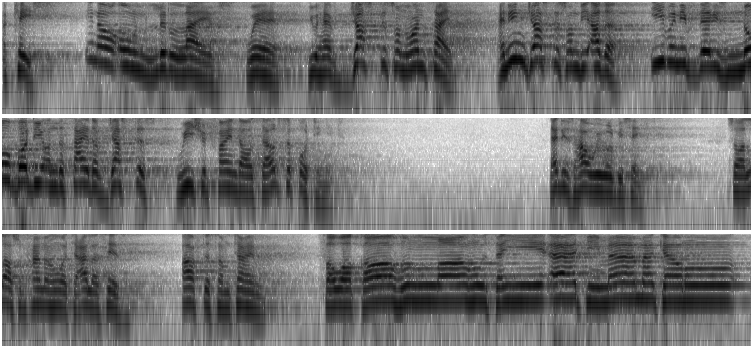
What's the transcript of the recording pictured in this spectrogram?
a case in our own little lives where you have justice on one side and injustice on the other, even if there is nobody on the side of justice, we should find ourselves supporting it. That is how we will be saved. So Allah subhanahu wa ta'ala says, after some time, فَوَقَاهُ اللَّهُ سَيِّئَاتِ مَا مَكَرُوا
